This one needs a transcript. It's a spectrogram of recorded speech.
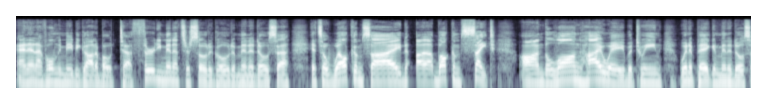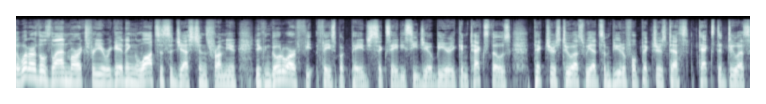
and then I've only maybe got about uh, 30 minutes or so to go to Minnedosa. It's a welcome side, uh, welcome sight on the long highway between Winnipeg and Minnedosa. What are those landmarks for you? We're getting lots of suggestions from you. You can go to our f- Facebook page, 680 CJOB, or you can text those pictures to us. We had some beautiful pictures texted to us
